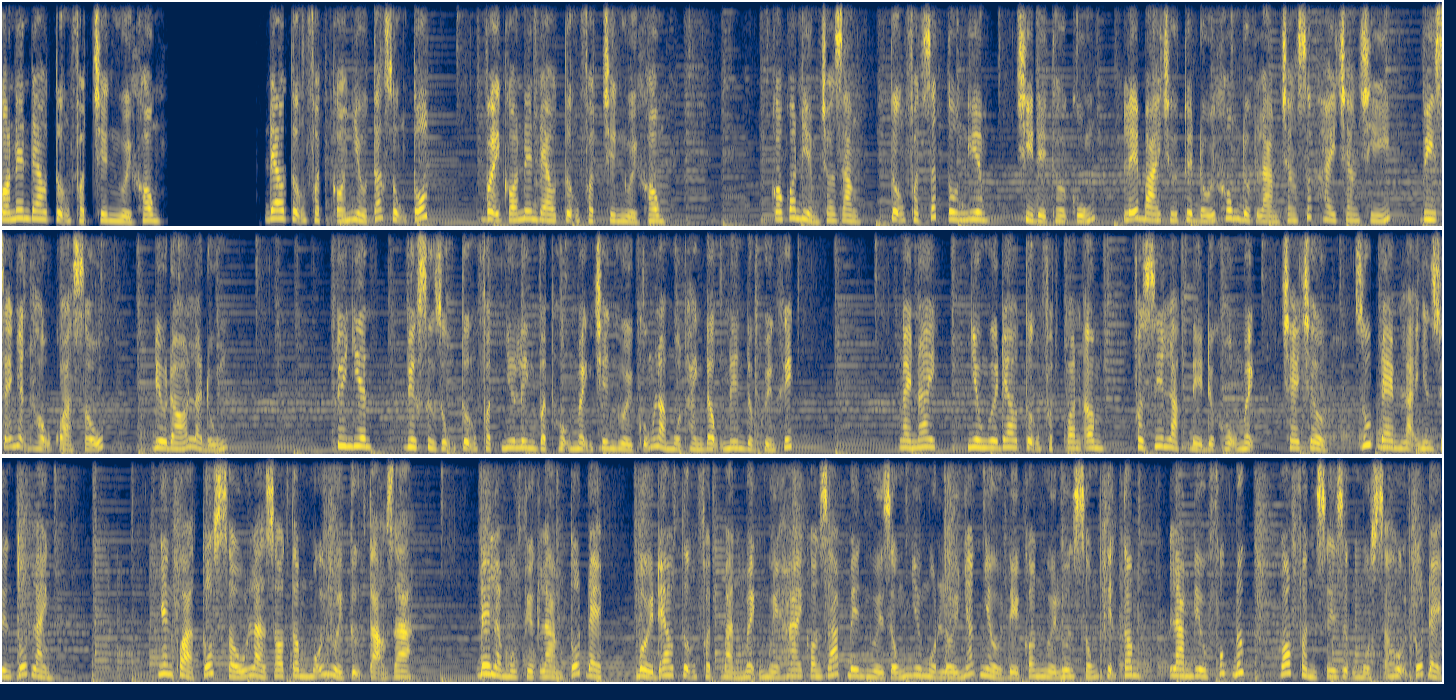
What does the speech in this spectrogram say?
có nên đeo tượng Phật trên người không? Đeo tượng Phật có nhiều tác dụng tốt, vậy có nên đeo tượng Phật trên người không? Có quan điểm cho rằng tượng Phật rất tôn nghiêm, chỉ để thờ cúng, lễ bái chứ tuyệt đối không được làm trang sức hay trang trí vì sẽ nhận hậu quả xấu. Điều đó là đúng. Tuy nhiên, việc sử dụng tượng Phật như linh vật hộ mệnh trên người cũng là một hành động nên được khuyến khích. Ngày nay, nhiều người đeo tượng Phật Quan Âm, Phật Di Lặc để được hộ mệnh, che chở, giúp đem lại nhân duyên tốt lành. Nhân quả tốt xấu là do tâm mỗi người tự tạo ra. Đây là một việc làm tốt đẹp, bởi đeo tượng Phật bản mệnh 12 con giáp bên người giống như một lời nhắc nhở để con người luôn sống thiện tâm, làm điều phúc đức, góp phần xây dựng một xã hội tốt đẹp.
